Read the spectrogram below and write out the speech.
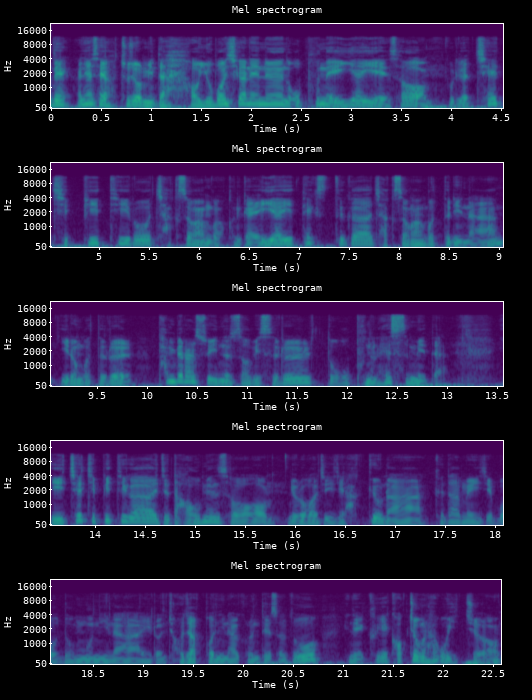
네 안녕하세요. 조조입니다. 어, 이번 시간에는 OpenAI에서 우리가 ChatGPT로 작성한 것 그러니까 AI 텍스트가 작성한 것들이나 이런 것들을 판별할 수 있는 서비스를 또 오픈을 했습니다. 이 ChatGPT가 이제 나오면서 여러 가지 이제 학교나 그 다음에 이제 뭐 논문이나 이런 저작권이나 그런 데서도 이제 크게 걱정을 하고 있죠.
